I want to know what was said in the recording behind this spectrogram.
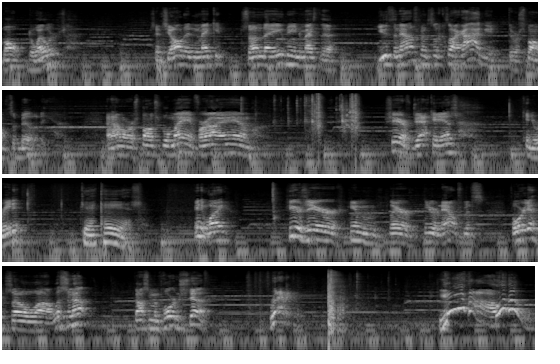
Vault dwellers. Since y'all didn't make it Sunday evening to make the youth announcements, looks like I get the responsibility. And I'm a responsible man, for I am Sheriff Jackass. Can you read it? Jackass. Anyway, here's their him their your announcements for you. So uh, listen up. Got some important stuff. Rabbit. Yeah! Woo!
